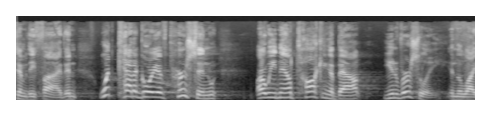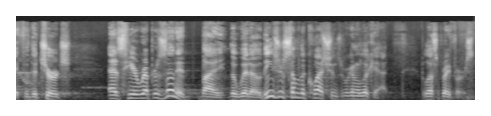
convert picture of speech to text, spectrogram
Timothy 5? And what category of person are we now talking about universally in the life of the church as here represented by the widow? These are some of the questions we're going to look at. But let's pray first.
